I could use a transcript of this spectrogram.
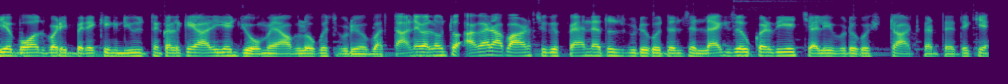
ये बहुत बड़ी ब्रेकिंग न्यूज़ निकल के आ रही है, जो मैं आप लोगों को इस वीडियो में बताने वाला हूँ। तो अगर आप आर के फ़ैन है तो इस वीडियो को दिल से लाइक ज़रूर कर दिए चलिए वीडियो को स्टार्ट करते हैं। देखिए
